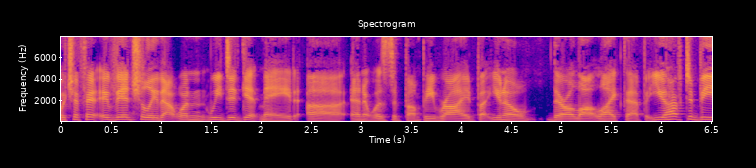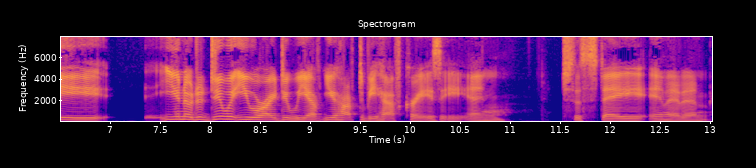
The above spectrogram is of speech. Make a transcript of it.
Which if eventually that one we did get made, uh, and it was a bumpy ride. But you know they're a lot like that. But you have to be, you know, to do what you or I do, we have you have to be half crazy and to stay in it and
